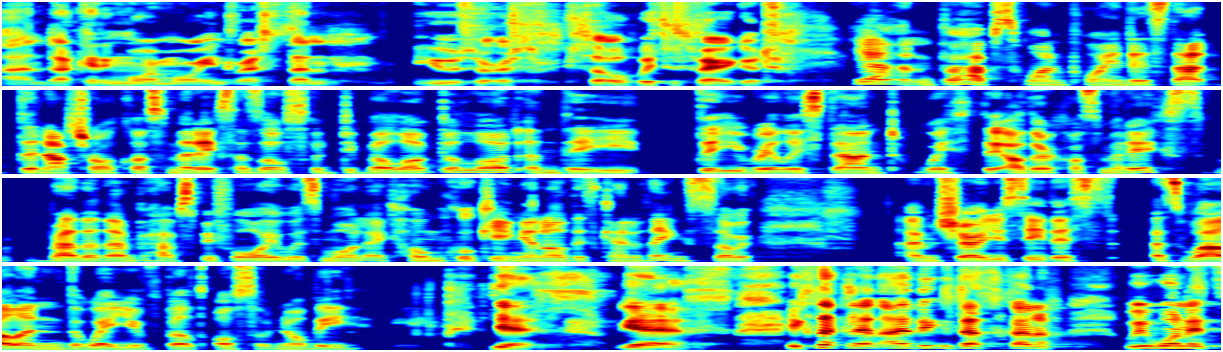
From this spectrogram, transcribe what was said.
and are getting more and more interest than users. So which is very good. Yeah, and perhaps one point is that the natural cosmetics has also developed a lot, and they they really stand with the other cosmetics rather than perhaps before it was more like home cooking and all these kind of things. So I'm sure you see this as well in the way you've built also Nobe. Yes, yes, exactly. And I think that's kind of we want it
